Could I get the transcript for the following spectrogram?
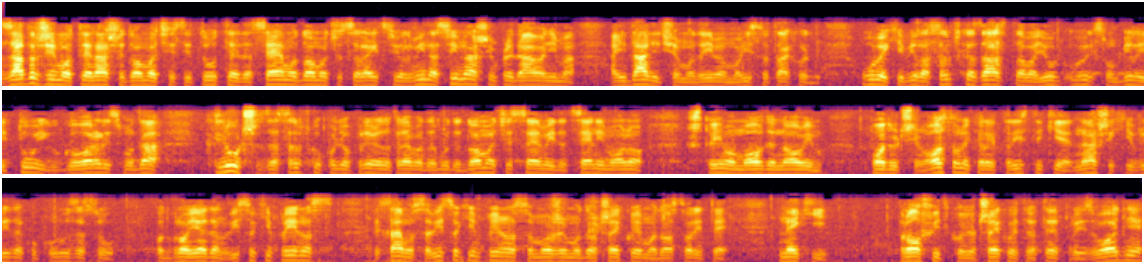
zadržimo te naše domaće institute, da sejemo domaću selekciju, jer mi na svim našim predavanjima, a i dalje ćemo da imamo isto tako, uvek je bila srpska zastava i uvek smo bili tu i govorili smo da ključ za srpsku poljoprivredu treba da bude domaće seme i da cenimo ono što imamo ovde na ovim područjima. Osnovne karakteristike naših hibrida kukuruza su pod broj 1 visoki prinos, jer samo sa visokim prinosom možemo da očekujemo da ostvarite neki profit koji očekujete od te proizvodnje,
